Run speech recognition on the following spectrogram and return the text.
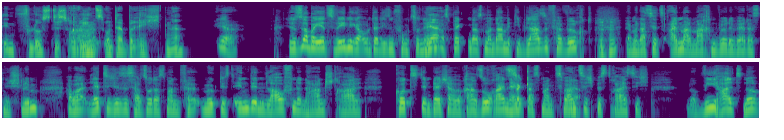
den Fluss des Strahl. Urins unterbricht, ne? Ja, das ist aber jetzt weniger unter diesen funktionellen ja. Aspekten, dass man damit die Blase verwirrt. Mhm. Wenn man das jetzt einmal machen würde, wäre das nicht schlimm. Aber letztlich ist es halt so, dass man möglichst in den laufenden Harnstrahl kurz den Becher so reinhält, dass man 20 ja. bis 30, wie halt, ne,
